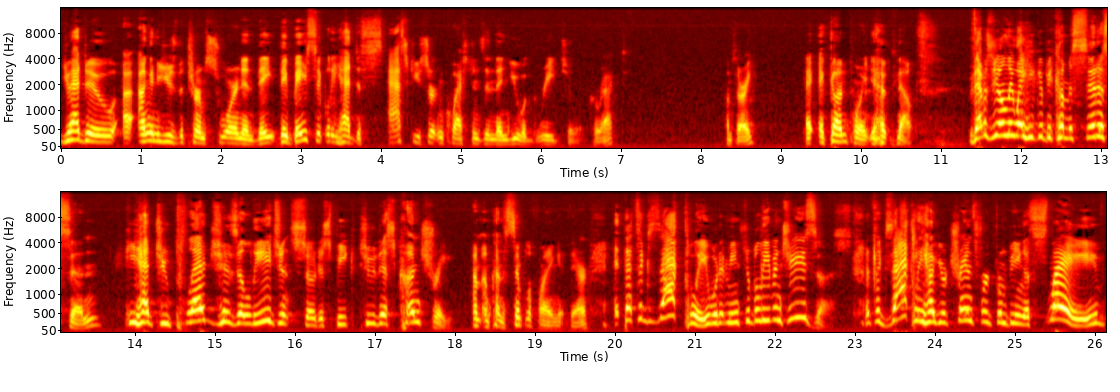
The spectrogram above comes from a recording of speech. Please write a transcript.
You had to, uh, I'm going to use the term sworn in. They, they basically had to ask you certain questions and then you agreed to it, correct? I'm sorry? At, at gunpoint, yeah, no. But that was the only way he could become a citizen. He had to pledge his allegiance, so to speak, to this country. I'm, I'm, kind of simplifying it there. That's exactly what it means to believe in Jesus. That's exactly how you're transferred from being a slave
